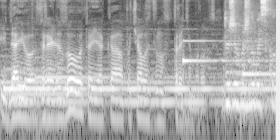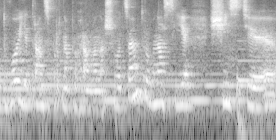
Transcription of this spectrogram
ідею зреалізовувати, яка почалась в 93-му році. Дуже важливою складовою є транспортна програма нашого центру. У нас є шість е,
